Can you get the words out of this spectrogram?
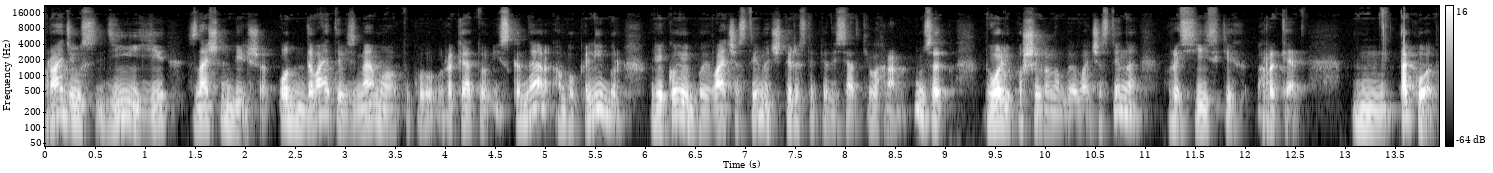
Радіус дії її значно більше. От давайте візьмемо таку ракету Іскандер або Калібр, у якої бойова частина 450 кг. Ну, Це доволі поширена бойова частина російських ракет. Так от,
